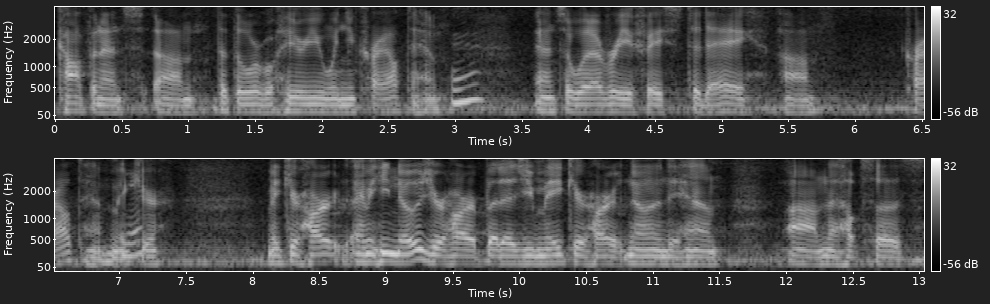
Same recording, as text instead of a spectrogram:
confidence um, that the Lord will hear you when you cry out to Him. And so whatever you face today, um, cry out to Him. Make Yeah. your make your heart. I mean, He knows your heart, but as you make your heart known to Him, um, that helps us,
